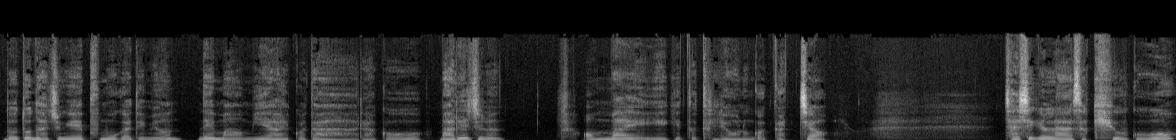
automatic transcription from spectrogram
너도 나중에 부모가 되면 내 마음 이해할 거다라고 말해주는 엄마의 얘기도 들려오는 것 같죠? 자식을 낳아서 키우고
